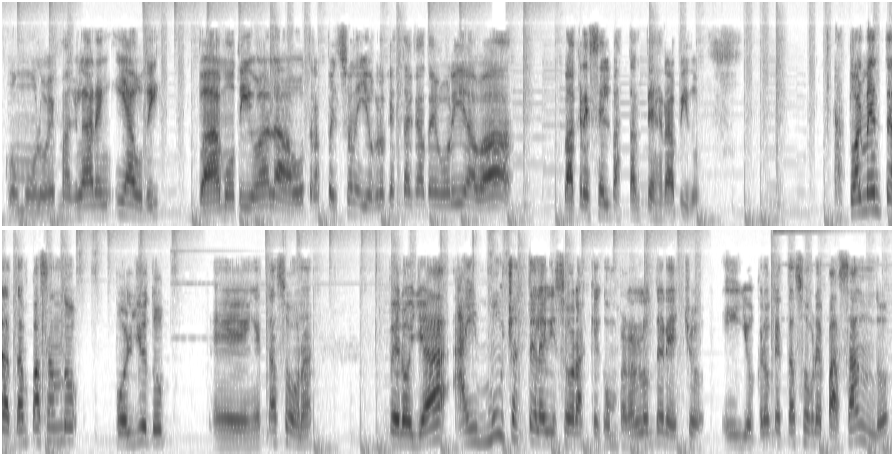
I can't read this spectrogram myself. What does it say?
como lo es McLaren y Audi, va a motivar a otras personas. Y yo creo que esta categoría va, va a crecer bastante rápido. Actualmente la están pasando por YouTube eh, en esta zona pero ya hay muchas televisoras que compraron los derechos y yo creo que está sobrepasando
